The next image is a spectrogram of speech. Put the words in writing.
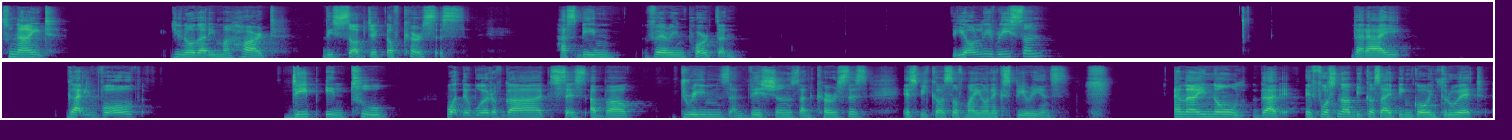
Tonight, you know that in my heart, this subject of curses has been very important. The only reason that I got involved deep into what the Word of God says about dreams and visions and curses is because of my own experience. And I know that it was not because I've been going through it,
